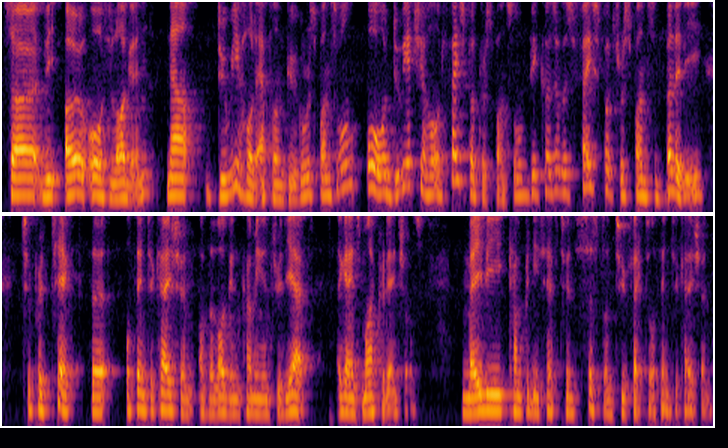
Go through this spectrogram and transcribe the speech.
So the OAuth login. Now, do we hold Apple and Google responsible, or do we actually hold Facebook responsible because it was Facebook's responsibility to protect the authentication of the login coming in through the app against my credentials? Maybe companies have to insist on two-factor authentication.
